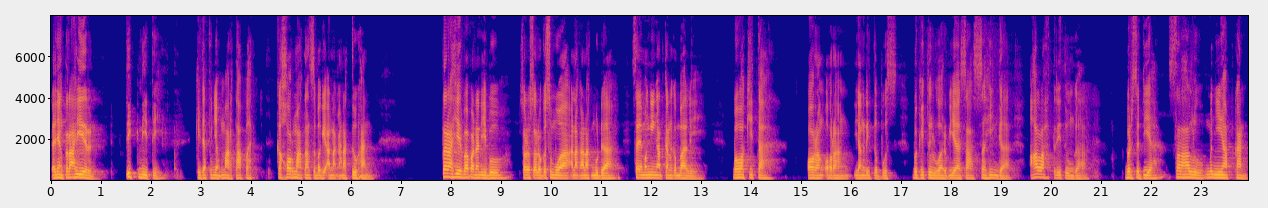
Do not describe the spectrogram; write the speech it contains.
Dan yang terakhir, dignity. Kita punya martabat, kehormatan sebagai anak-anak Tuhan. Terakhir Bapak dan Ibu, saudara-saudaraku semua, anak-anak muda, saya mengingatkan kembali bahwa kita orang-orang yang ditebus begitu luar biasa sehingga Allah Tritunggal bersedia selalu menyiapkan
